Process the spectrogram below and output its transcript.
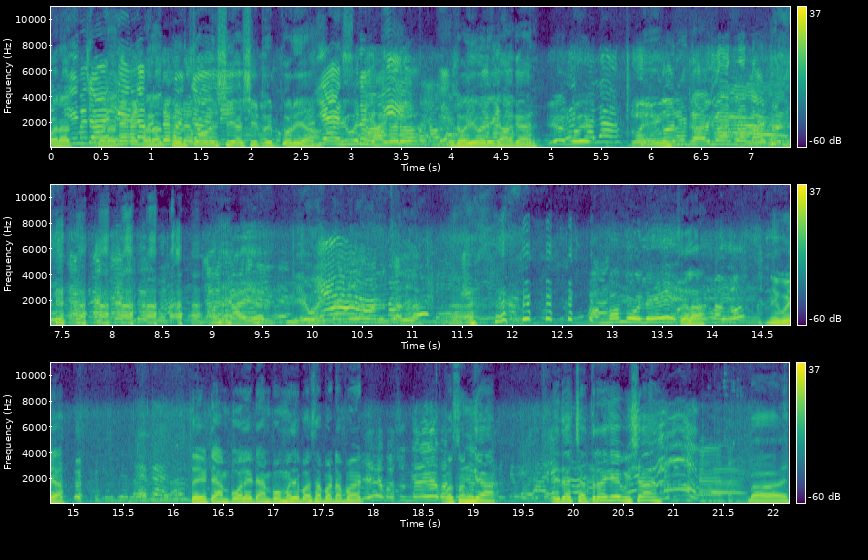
परत परत परत पुढच्या वर्षी अशी ट्रिप करूया. डोईवरी घागर. चला निघूया. तर हे टेम्पोवाले टेम्पोमध्ये बसा पटापट. बसून घ्या इथे छत्र घे विशाल. बाय.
